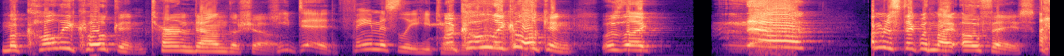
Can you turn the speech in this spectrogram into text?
Macaulay Culkin turned down the show. He did. Famously, he turned. Macaulay Culkin was like, nah, I'm gonna stick with my O face. I've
